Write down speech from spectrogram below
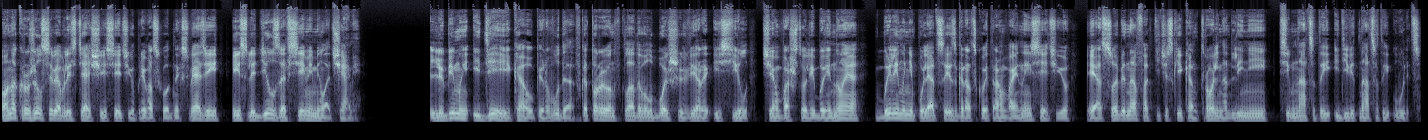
он окружил себя блестящей сетью превосходных связей и следил за всеми мелочами. Любимой идеей Каупервуда, в которую он вкладывал больше веры и сил, чем во что-либо иное, были манипуляции с городской трамвайной сетью и особенно фактический контроль над линией 17 и 19 улиц.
